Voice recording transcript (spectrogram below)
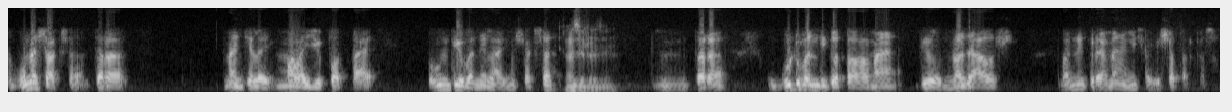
हुन सक्छ तर मान्छेलाई मलाई यो पद पाए हुन्थ्यो भन्ने लाग्न सक्छ। हजुर हजुर। तर गुटबन्दीको तहमा त्यो नजाओस् भन्ने कुरामा हामी सबै सतर्क छौँ।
